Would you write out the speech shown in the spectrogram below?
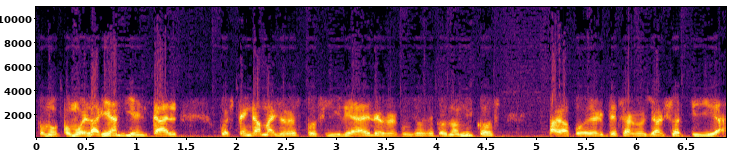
como, como el área ambiental, pues tenga mayores posibilidades de recursos económicos para poder desarrollar su actividad.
